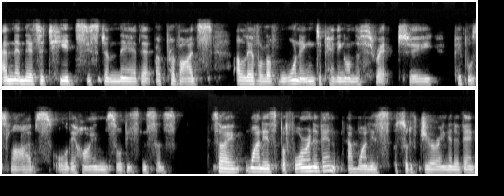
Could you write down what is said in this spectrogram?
And then there's a tiered system there that provides a level of warning depending on the threat to people's lives or their homes or businesses. So one is before an event and one is sort of during an event.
